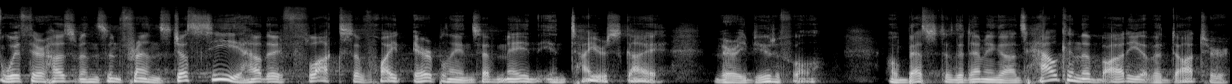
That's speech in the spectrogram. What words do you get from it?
with their husbands and friends. Just see how the flocks of white airplanes have made the entire sky very beautiful. O best of the demigods, how can the body of a daughter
